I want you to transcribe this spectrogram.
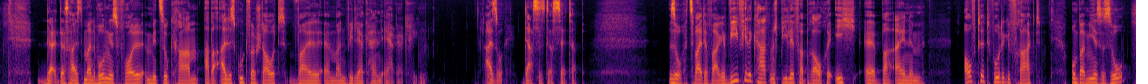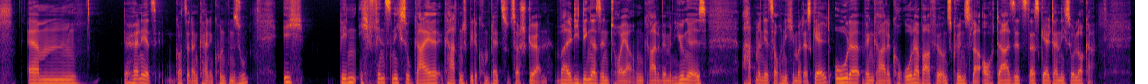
da. Das heißt, meine Wohnung ist voll mit so Kram, aber alles gut verstaut, weil äh, man will ja keinen Ärger kriegen. Also, das ist das Setup. So, zweite Frage. Wie viele Kartenspiele verbrauche ich äh, bei einem Auftritt, wurde gefragt. Und bei mir ist es so, ähm, da hören jetzt Gott sei Dank keine Kunden zu. Ich bin, ich finde es nicht so geil, Kartenspiele komplett zu zerstören, weil die Dinger sind teuer. Und gerade wenn man jünger ist, hat man jetzt auch nicht immer das Geld. Oder wenn gerade Corona war für uns Künstler, auch da sitzt das Geld dann nicht so locker.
